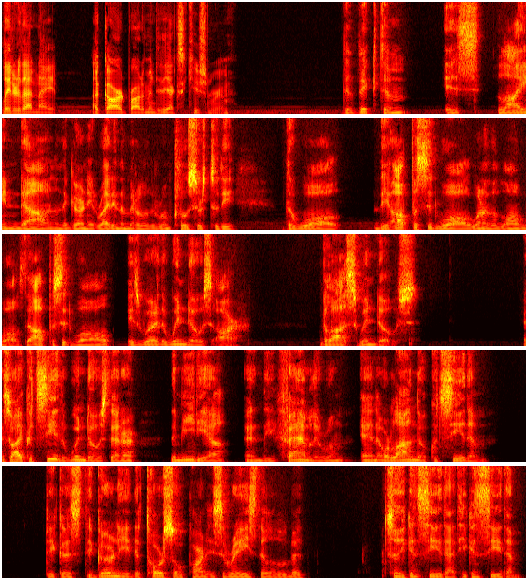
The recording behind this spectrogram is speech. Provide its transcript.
Later that night, a guard brought him into the execution room. The victim is lying down on the gurney right in the middle of the room, closer to the, the wall. The opposite wall, one of the long walls, the opposite wall is where the windows are glass windows. And so I could see the windows that are the media and the family room, and Orlando could see them because the gurney, the torso part is raised a little bit. So you can see that. He can see them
